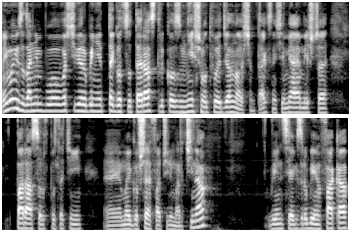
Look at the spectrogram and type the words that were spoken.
no i moim zadaniem było właściwie robienie tego, co teraz, tylko z mniejszą odpowiedzialnością, tak? W sensie miałem jeszcze parasol w postaci e, mojego szefa, czyli Marcina, więc jak zrobiłem fuck up,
